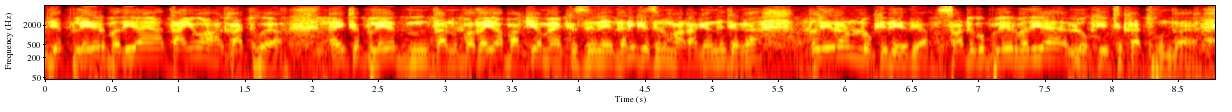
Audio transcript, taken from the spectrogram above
ਜੇ ਪਲੇਅਰ ਵਧੀਆ ਆ, ਤਾਂ ਹੀ ਆਹ ਕੱਟ ਹੋਇਆ। ਇੱਥੇ ਪਲੇਅਰ ਤੁਹਾਨੂੰ ਪਤਾ ਹੀ ਆ, ਬਾਕੀ ਮੈਂ ਕਿਸੇ ਨੇ ਇਦਾਂ ਨਹੀਂ ਕਿਸੇ ਨੂੰ ਮਾੜਾ ਕਹਿੰਦੇ, ਚੰਗਾ। ਪਲੇਅਰਾਂ ਨੂੰ ਲੋਕੀ ਦੇਖਦੇ ਆ। ਸਾਡੇ ਕੋਲ ਪਲੇਅਰ ਵਧੀਆ ਹੈ ਲੋਕੀ ਇੱਥੇ ਕੱਟ ਹੁੰਦਾ ਹੈ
